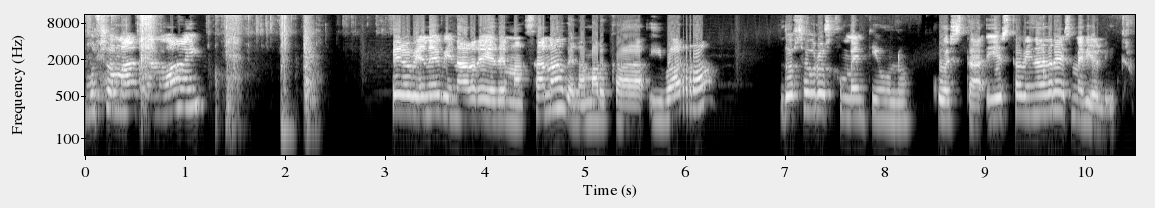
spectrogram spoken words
Mucho más ya no hay. Pero viene vinagre de manzana de la marca Ibarra. 2,21 euros cuesta. Y esta vinagre es medio litro.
